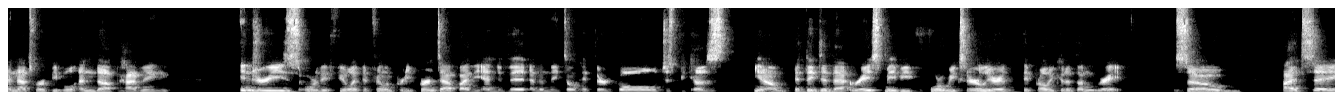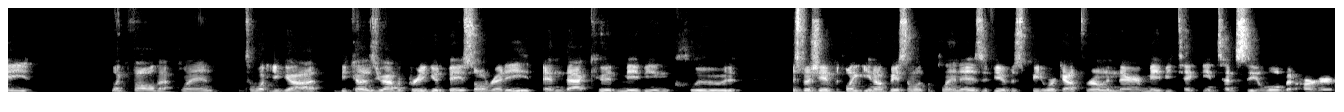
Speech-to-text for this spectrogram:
And that's where people end up having injuries or they feel like they're feeling pretty burnt out by the end of it and then they don't hit their goal just because, you know, if they did that race maybe four weeks earlier, they probably could have done great. So mm. I'd say like follow that plan to what you got because you have a pretty good base already and that could maybe include especially if like you know based on what the plan is if you have a speed workout thrown in there maybe take the intensity a little bit harder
